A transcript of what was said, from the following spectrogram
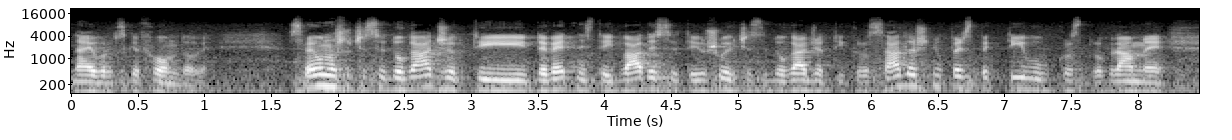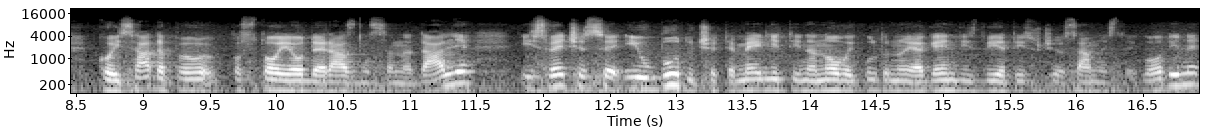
na europske fondove. Sve ono što će se događati 19. i 20. još uvijek će se događati kroz sadašnju perspektivu, kroz programe koji sada postoje od Erasmusa nadalje i sve će se i u buduće temeljiti na novoj kulturnoj agendi iz 2018. godine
